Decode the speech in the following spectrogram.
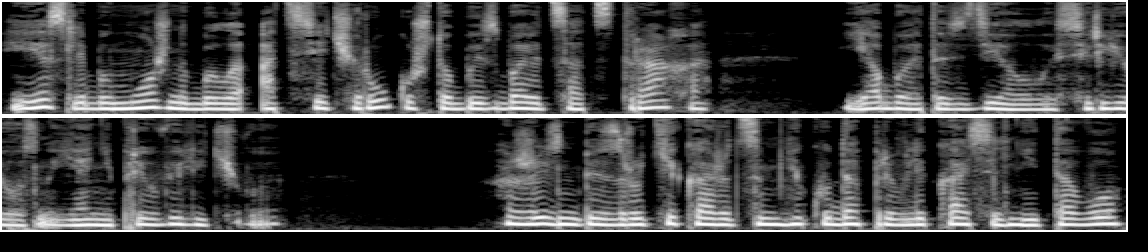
Если бы можно было отсечь руку, чтобы избавиться от страха, я бы это сделала, серьезно, я не преувеличиваю. Жизнь без руки кажется мне куда привлекательней того,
